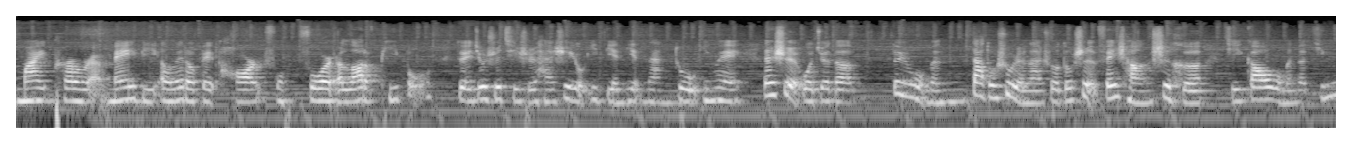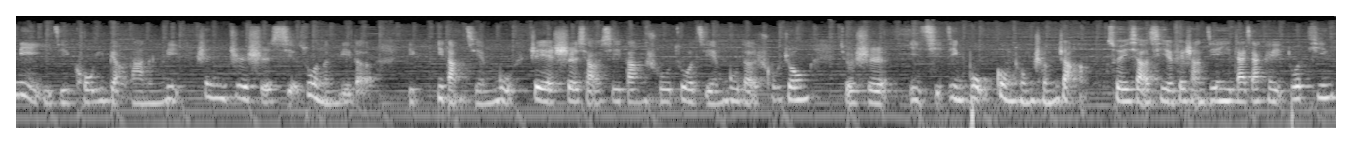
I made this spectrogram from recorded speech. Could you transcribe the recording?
my program may be a little bit hard for for a lot of people。对，就是其实还是有一点点难度，因为但是我觉得对于我们大多数人来说都是非常适合提高我们的听力以及口语表达能力，甚至是写作能力的。一一档节目，这也是小溪当初做节目的初衷，就是一起进步，共同成长。所以小溪也非常建议大家可以多听，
